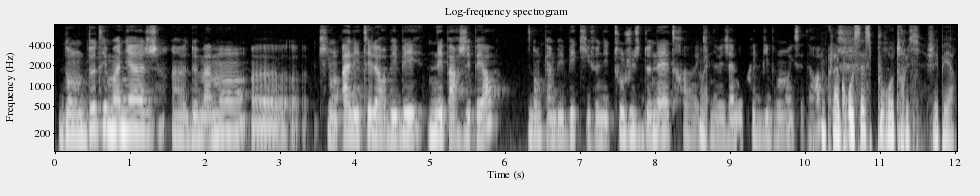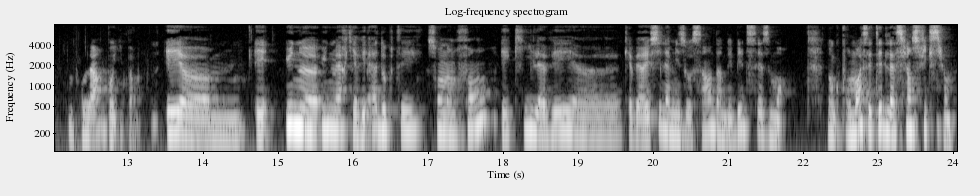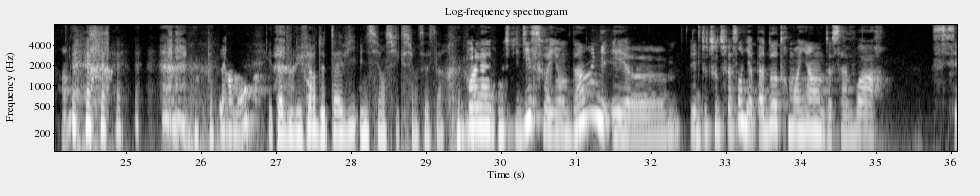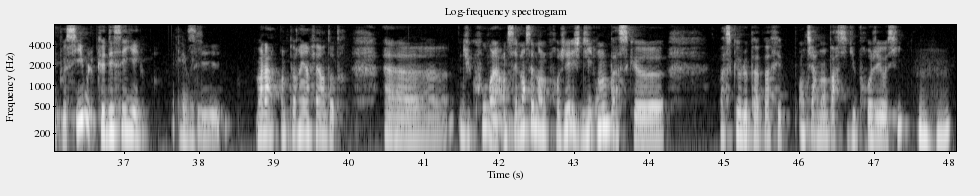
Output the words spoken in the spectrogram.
Dont deux témoignages de mamans qui ont allaité leur bébé né par GPA, donc un bébé qui venait tout juste de naître et qui n'avait jamais pris de biberon, etc. Donc la grossesse pour autrui, GPA. Voilà, oui, pardon. Et, euh, et une, une mère qui avait adopté son enfant et qui, avait, euh, qui avait réussi la mise au sein d'un bébé de 16 mois. Donc pour moi, c'était de la science-fiction. Hein. Clairement. Et tu as voulu faire de ta vie une science-fiction, c'est ça? Voilà, je me suis dit, soyons dingues. Et, euh, et de toute façon, il n'y a pas d'autre moyen de savoir si c'est possible, que d'essayer. Eh voilà, on peut rien faire d'autre. Euh, du coup, voilà, on s'est lancé dans le projet. Je dis on parce que parce que le papa fait entièrement partie du projet aussi. Mm-hmm.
